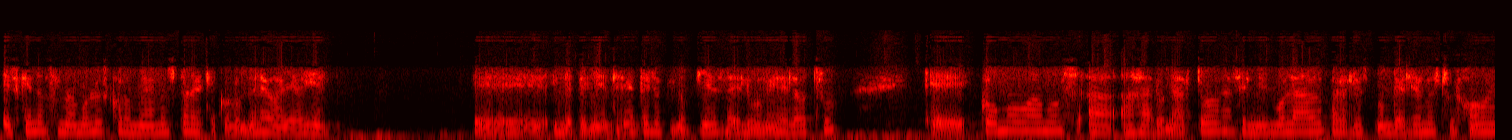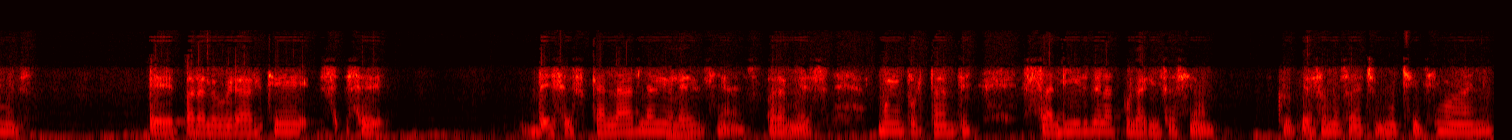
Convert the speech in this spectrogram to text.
es que nos unamos los colombianos para que Colombia le vaya bien eh, independientemente de lo que uno piensa del uno y del otro, eh, cómo vamos a, jaronar todos hacia el mismo lado para responderle a nuestros jóvenes, eh, para lograr que se, se, desescalar la violencia, para mí es muy importante, salir de la polarización, creo que eso nos ha hecho muchísimo daño.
